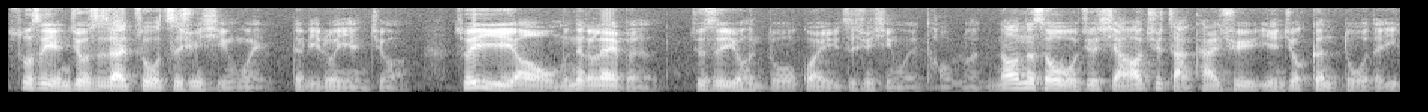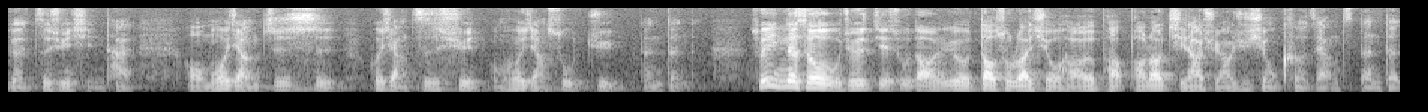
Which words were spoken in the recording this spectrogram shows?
硕士研究是在做资讯行为的理论研究，所以哦，我们那个 lab 就是有很多关于资讯行为的讨论，然后那时候我就想要去展开去研究更多的一个资讯形态，哦，我们会讲知识，会讲资讯，我们会讲数据等等的。所以那时候我就接触到，又到处乱修好，又跑跑到其他学校去修课这样子等等。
